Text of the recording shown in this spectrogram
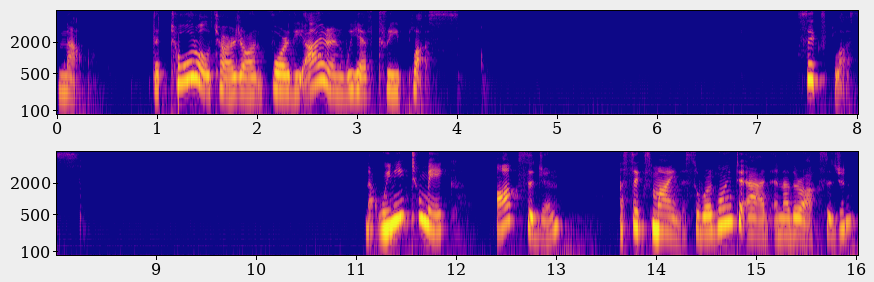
Now, the total charge on for the iron, we have 3 plus. 6 plus. Now, we need to make oxygen a 6 minus. So we're going to add another oxygen.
